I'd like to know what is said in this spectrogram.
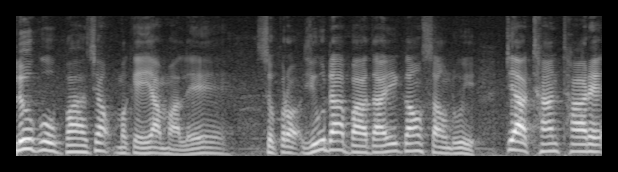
လူကိုဘာကြောင့်မကယ်ရမှာလဲဆိုတော့ယူဒဘာသာရေးကောင်းဆောင်တွေပြဋ္ဌာန်းထားတဲ့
